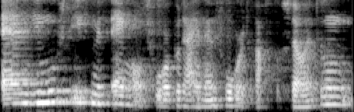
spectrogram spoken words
En die moest iets met Engels voorbereiden en voordracht of zo. En toen,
